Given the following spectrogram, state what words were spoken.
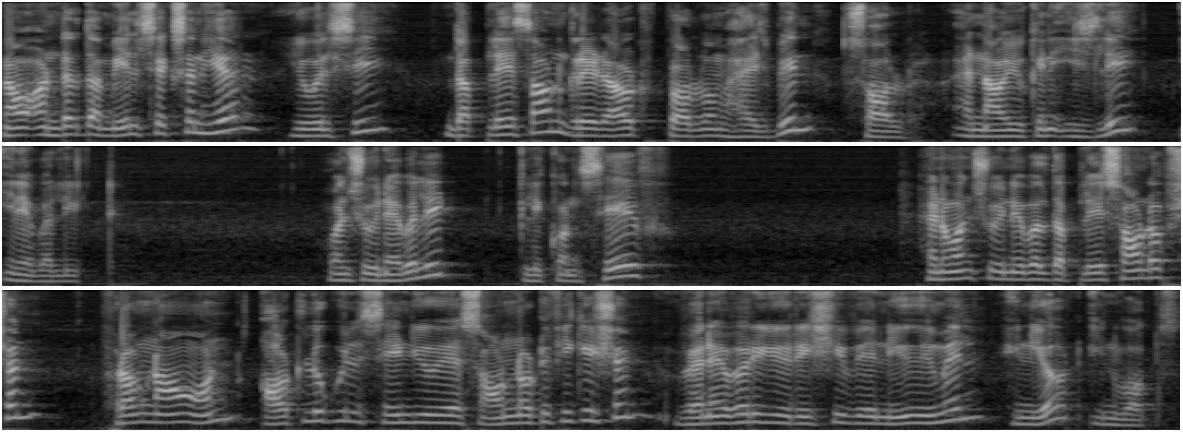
Now under the mail section here, you will see the play sound grayed out problem has been solved and now you can easily enable it. Once you enable it, click on save. And once you enable the play sound option, from now on, Outlook will send you a sound notification whenever you receive a new email in your inbox.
